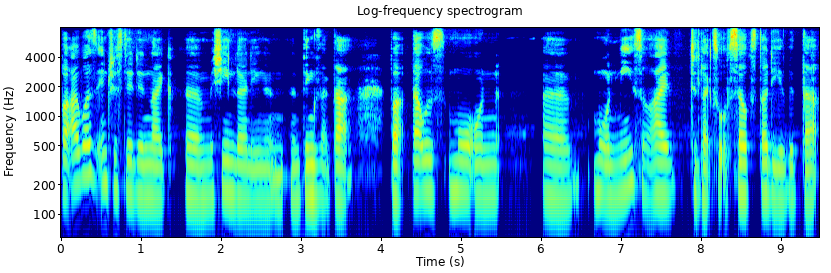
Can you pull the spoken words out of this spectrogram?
but I was interested in like uh, machine learning and, and things like that. But that was more on uh, more on me, so I did like sort of self study with that,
